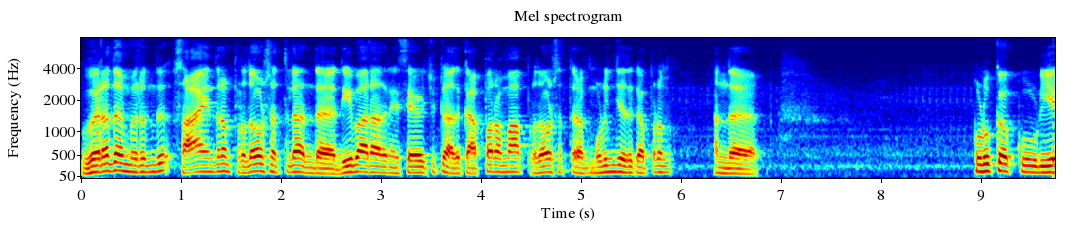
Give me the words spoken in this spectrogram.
விரதம் இருந்து சாயந்தரம் பிரதோஷத்தில் அந்த தீபாராதனை சேவிச்சுட்டு அதுக்கப்புறமா பிரதோஷத்தில் முடிஞ்சதுக்கப்புறம் அந்த கொடுக்கக்கூடிய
